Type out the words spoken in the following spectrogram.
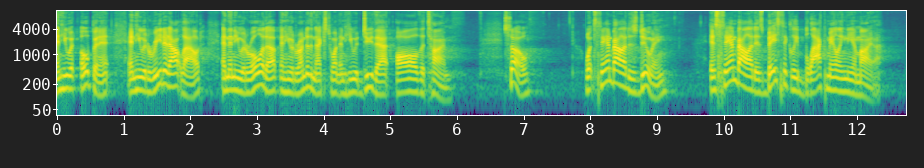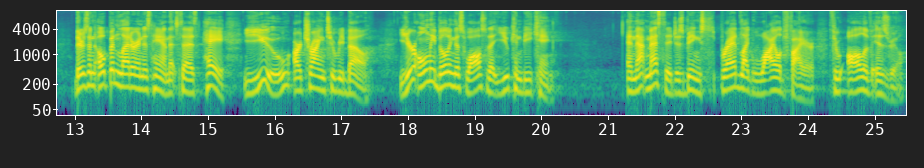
and he would open it and he would read it out loud and then he would roll it up and he would run to the next one and he would do that all the time. So, what Sanballat is doing is Sanballat is basically blackmailing Nehemiah. There's an open letter in his hand that says, Hey, you are trying to rebel. You're only building this wall so that you can be king. And that message is being spread like wildfire through all of Israel.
